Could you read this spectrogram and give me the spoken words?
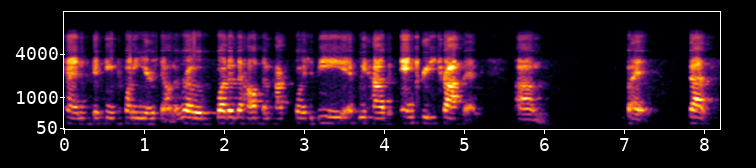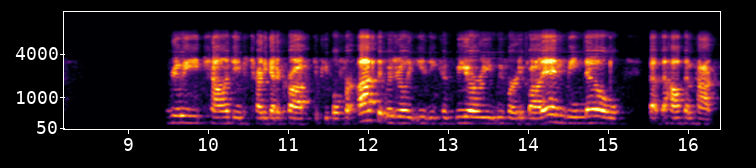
10, 15, 20 years down the road, what are the health impacts going to be if we have increased traffic? Um, but that's really challenging to try to get across to people. For us, it was really easy because we already, we've already bought in. We know that the health impacts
